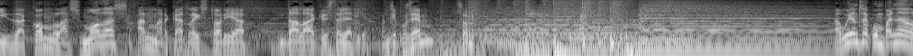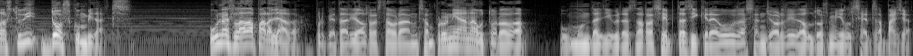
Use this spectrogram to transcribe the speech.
i de com les modes han marcat la història de la cristalleria. Ens hi posem? Som-hi! Avui ens acompanyen a l'estudi dos convidats. Una és l'Ada Parellada, propietària del restaurant Semproniana, autora de un munt de llibres de receptes i Creu de Sant Jordi del 2016. Vaja,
